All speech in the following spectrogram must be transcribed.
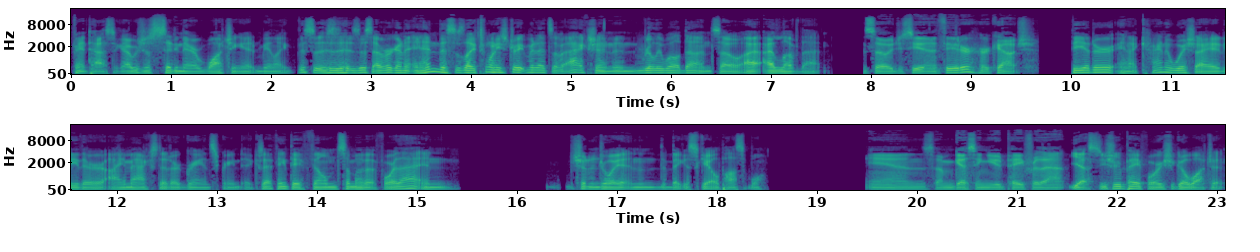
fantastic. I was just sitting there watching it and being like this is is this ever going to end? This is like 20 straight minutes of action and really well done. So i i love that. So, did you see it in a theater or couch? theater and i kind of wish i had either imaxed it or grand screened it because i think they filmed some of it for that and should enjoy it in the biggest scale possible. And so I'm guessing you'd pay for that. yes you should pay for it. You should go watch it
